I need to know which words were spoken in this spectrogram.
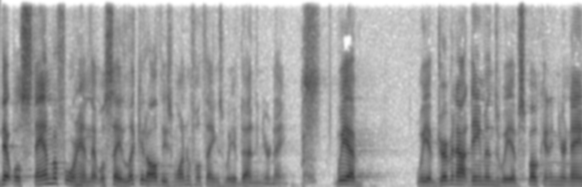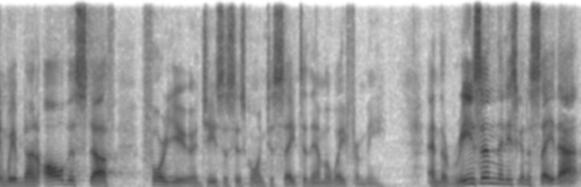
that will stand before him that will say, Look at all these wonderful things we have done in your name. We have, we have driven out demons, we have spoken in your name, we have done all this stuff for you. And Jesus is going to say to them, Away from me. And the reason that he's going to say that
